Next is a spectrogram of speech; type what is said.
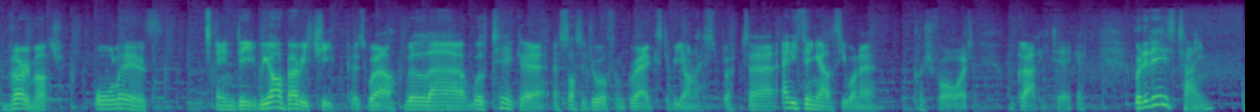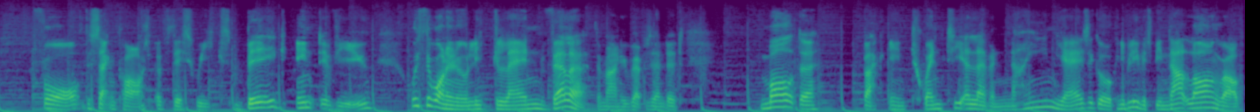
very much all ears. Indeed, we are very cheap as well. We'll uh, we'll take a, a, sausage roll from Greggs, to be honest. But uh, anything else you want to push forward, we'll gladly take it. But it is time for the second part of this week's big interview with the one and only Glen Vella, the man who represented Malta back in 2011, nine years ago. Can you believe it's been that long, Rob?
